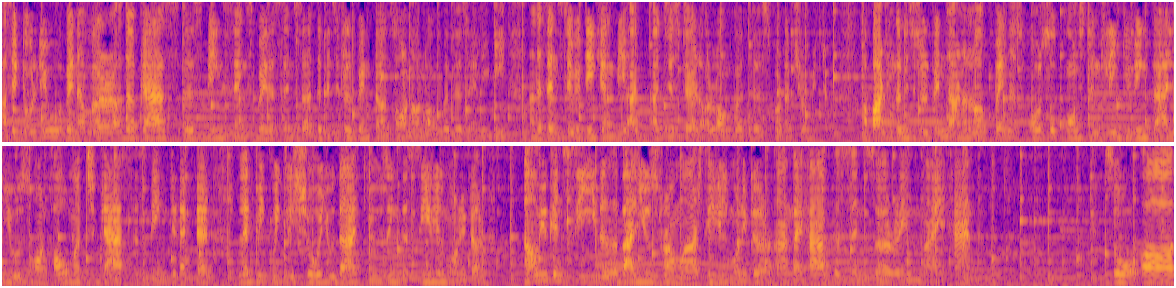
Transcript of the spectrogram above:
as I told you, whenever the gas is being sensed by the sensor, the digital pin turns on along with this LED and the sensitivity can be adjusted along with this potentiometer. Apart from the digital pin, the analog pin is also constantly giving values on how much gas is being detected. Let me quickly show you that using the serial monitor. Now you can see the values from our serial monitor and I have the sensor in my hand. So uh,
